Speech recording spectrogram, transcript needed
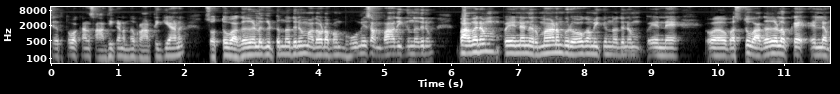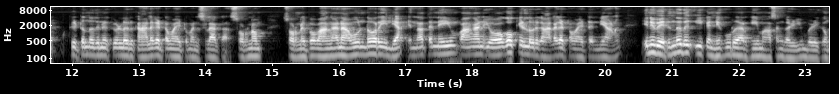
ചേർത്ത് വെക്കാൻ സാധിക്കണമെന്ന് പ്രാർത്ഥിക്കുകയാണ്. സ്വത്ത് വകകൾ കിട്ടുന്നതിനും അതോടൊപ്പം ഭൂമി സമ്പാദിക്കുന്നതിനും ഭവനം പിന്നെ നിർമ്മാണം പുരോഗമിക്കുന്നതിനും പിന്നെ വസ്തുവകകളൊക്കെ എല്ലാം കിട്ടുന്നതിനൊക്കെയുള്ള ഒരു കാലഘട്ടമായിട്ട് മനസ്സിലാക്കുക. സ്വർണം സ്വർണം ഇപ്പോൾ വാങ്ങാനാവുണ്ടോ അറിയില്ല. എന്നാൽ തന്നെയും വാങ്ങാൻ യോഗമൊക്കെ ഉള്ള ഒരു കാലഘട്ടമായിട്ട് തന്നെയാണ്. ഇനി വരുന്നത് ഈ കന്യക്കൂറുകാർക്ക് ഈ മാസം കഴിയുമ്പോഴേക്കും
